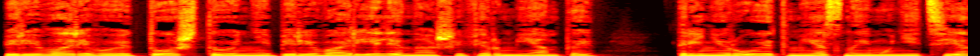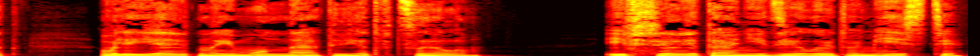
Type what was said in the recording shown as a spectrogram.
переваривают то, что не переварили наши ферменты, тренируют местный иммунитет, влияют на иммунный ответ в целом. И все это они делают вместе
